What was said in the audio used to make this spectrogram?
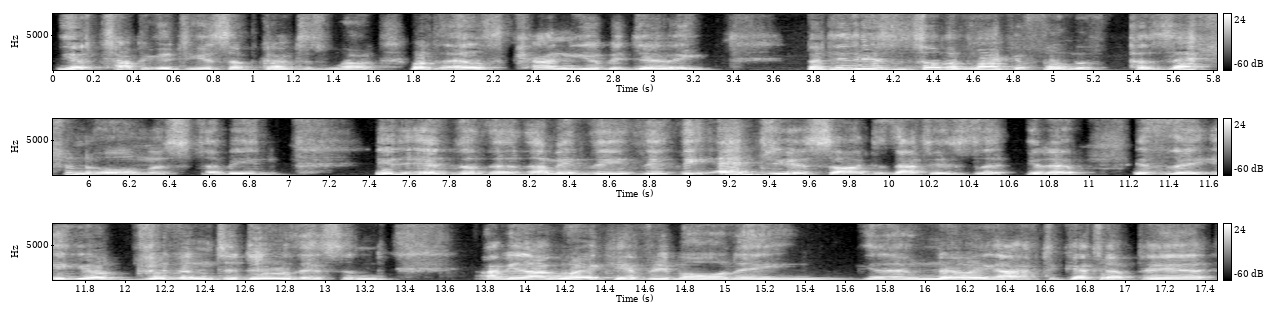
you're tapping into your subconscious. What, what else can you be doing? But it is sort of like a form of possession almost. I mean, the, the, I mean, the, the, the edgier side of that is that, you know, if, the, if you're driven to do this, and I mean, I work every morning, you know, knowing I have to get up here,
